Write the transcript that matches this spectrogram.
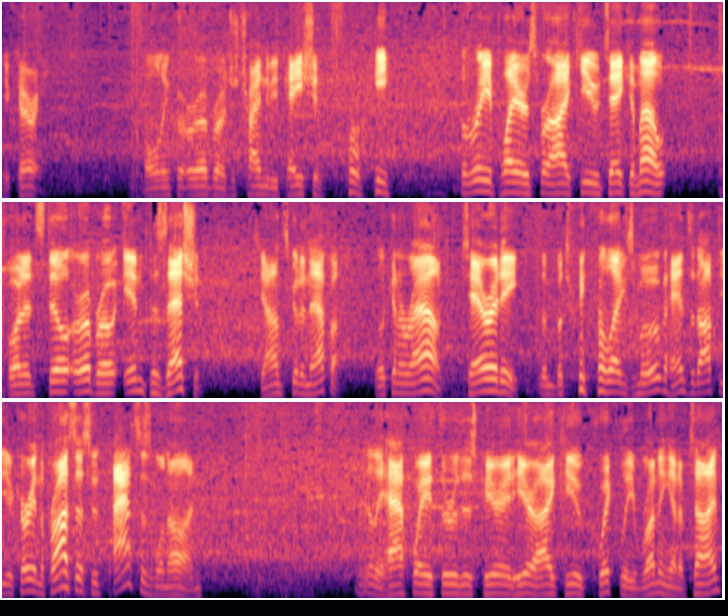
Yakuri. Holding for Örebro, just trying to be patient. Three, three players for IQ take him out, but it's still Örebro in possession. Jansko to Napa, looking around. Terity, the between the legs move, hands it off to Yakuri in the process, who passes one on. Nearly halfway through this period here, IQ quickly running out of time.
